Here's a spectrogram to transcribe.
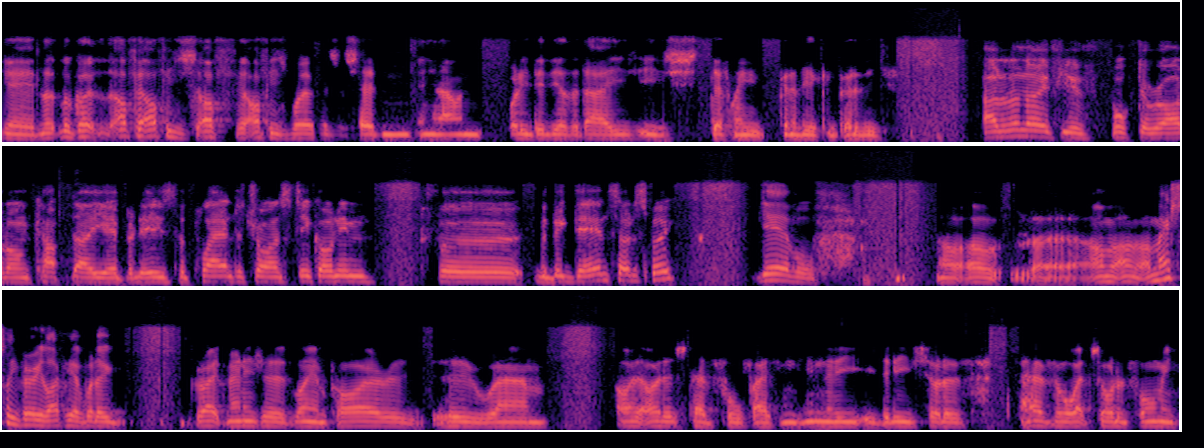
yeah, look, look off, off his off off his work, as I said, and, you know, and what he did the other day, he's definitely going to be a competitive. I don't know if you've booked a ride on Cup Day yet, but is the plan to try and stick on him for the big dance, so to speak? Yeah, well, I'll, I'll, uh, I'm, I'm actually very lucky. I've got a great manager, Liam Pryor, who- who um, I, I just have full faith in him that he that he sort of have all that sorted for me,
